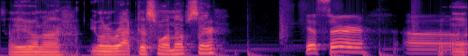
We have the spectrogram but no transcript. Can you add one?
So you wanna you wanna wrap this one up, sir? Yes, sir. Um, Uh,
